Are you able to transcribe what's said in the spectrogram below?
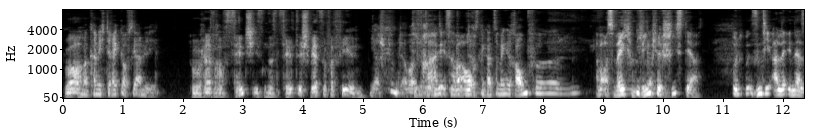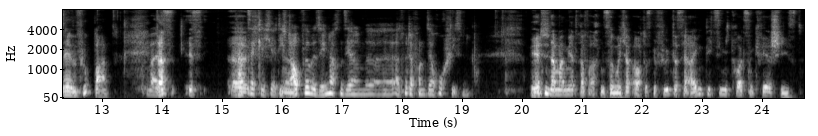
Boah, Man kann nicht direkt auf sie anlegen. man kann einfach aufs Zelt schießen. Das Zelt ist schwer zu verfehlen. Ja, stimmt. Aber Die Frage ist aber Du auch- hast eine ganze Menge Raum für. Aber aus welchem Winkel darstellen. schießt der? Und sind die alle in derselben Flugbahn? Weil Das ist. Äh, Tatsächlich, äh, die ja. Staubwirbel sehen nach einem sehr, äh, als würde er von sehr hoch schießen. Wir hätten da mal mehr drauf achten sollen, ich habe auch das Gefühl, dass er eigentlich ziemlich kreuz und quer schießt.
